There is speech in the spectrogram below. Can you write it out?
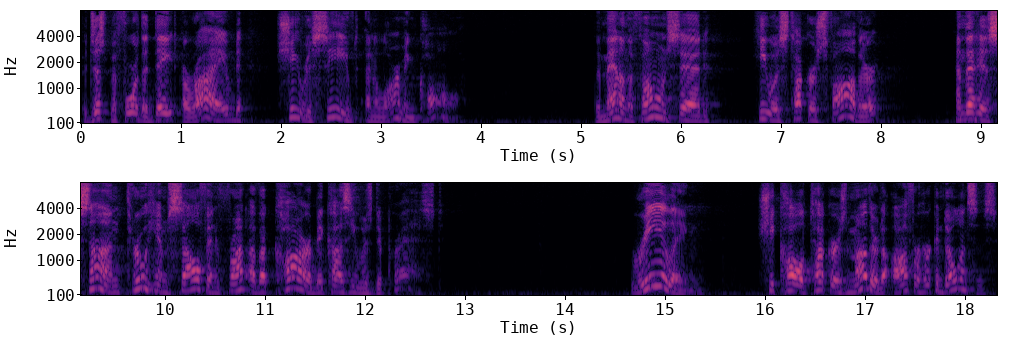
But just before the date arrived, she received an alarming call. The man on the phone said he was Tucker's father and that his son threw himself in front of a car because he was depressed. Reeling, she called Tucker's mother to offer her condolences.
